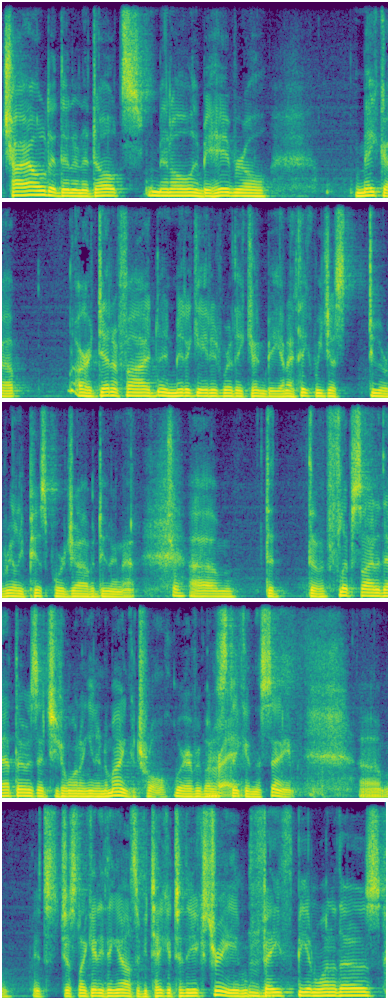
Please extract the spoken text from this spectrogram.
child and then an adult's mental and behavioral makeup are identified and mitigated where they can be. And I think we just do a really piss poor job of doing that. Sure. the the flip side of that though is that you don't want to get into mind control where everybody's Right. thinking the same. Um, it's just like anything else. If you take it to the extreme, faith being one of those,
